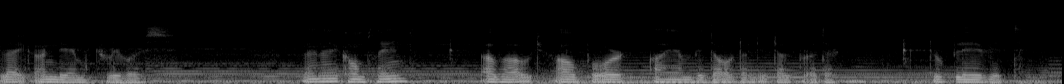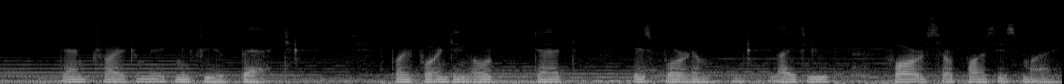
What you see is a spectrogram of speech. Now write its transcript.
like undammed rivers. When I complain about how bored I am without a little brother to play with, then try to make me feel bad by pointing out that his boredom likely far surpasses mine,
